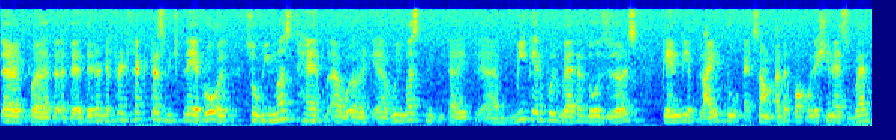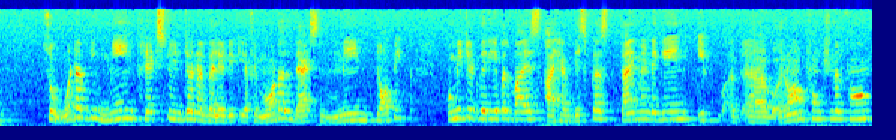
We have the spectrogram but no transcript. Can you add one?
uh, uh, there are different factors which play a role. So we must have uh, uh we must uh, uh, be careful whether those results can be applied to some other population as well. So what are the main threats to internal validity of a model? That's main topic Omitted variable bias I have discussed time and again if uh, wrong functional form,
